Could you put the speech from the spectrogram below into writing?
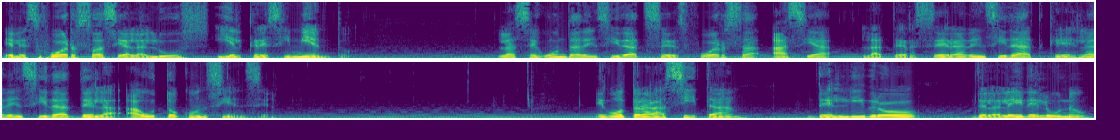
el esfuerzo hacia la luz y el crecimiento. La segunda densidad se esfuerza hacia la tercera densidad, que es la densidad de la autoconciencia. En otra cita del libro de la ley del uno,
